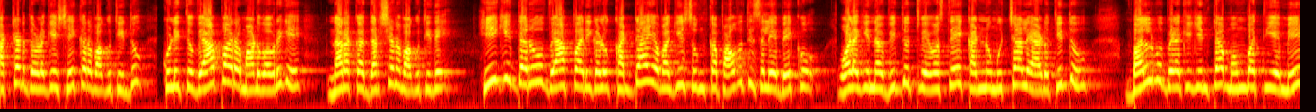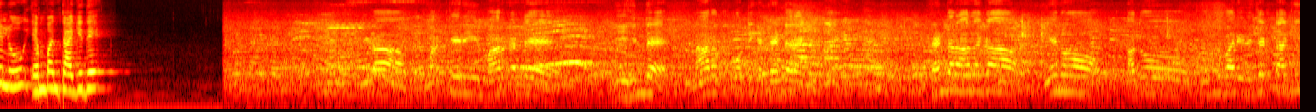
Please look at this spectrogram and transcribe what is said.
ಕಟ್ಟಡದೊಳಗೆ ಶೇಖರವಾಗುತ್ತಿದ್ದು, ಕುಳಿತು ವ್ಯಾಪಾರ ಮಾಡುವವರಿಗೆ ನರಕ ದರ್ಶನವಾಗುತ್ತಿದೆ. ಹೀಗಿದ್ದರೂ ವ್ಯಾಪಾರಿಗಳು ಕಡ್ಡಾಯವಾಗಿ ಸುಂಕ ಪಾವತಿಸಲೇಬೇಕು. ಒಳಗಿನ ವಿದ್ಯುತ್ ವ್ಯವಸ್ಥೆ ಕಣ್ಣು ಮುಚ್ಚಾಲೆ ಆಡುತ್ತಿದ್ದು, ಬಲ್ಬ್ ಬೆಳಕಿಗಿಂತ ಮೊಂಬತ್ತಿಯೇ ಮೇಲು ಎಂಬಂತಾಗಿದೆ ಈಗ ಮರ್ಕೇರಿ ಮಾರುಕಟ್ಟೆ ಈ ಹಿಂದೆ ನಾಲ್ಕು ಕೋಟಿಗೆ ಟೆಂಡರ್ ಆಗಿತ್ತು ಟೆಂಡರ್ ಆದಾಗ ಏನು ಅದು ಒಂದು ಬಾರಿ ರಿಜೆಕ್ಟ್ ಆಗಿ,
